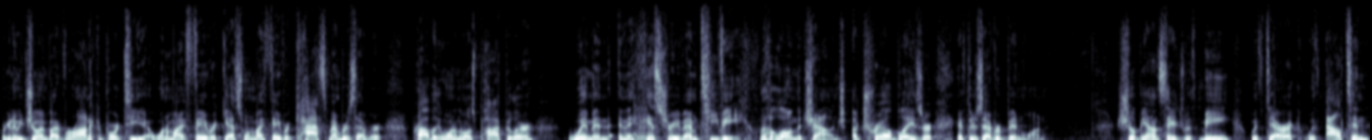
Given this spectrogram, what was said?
We're going to be joined by Veronica Portillo, one of my favorite guests, one of my favorite cast members ever, probably one of the most popular women in the history of MTV, let alone the challenge, a trailblazer if there's ever been one. She'll be on stage with me, with Derrick, with Alton.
